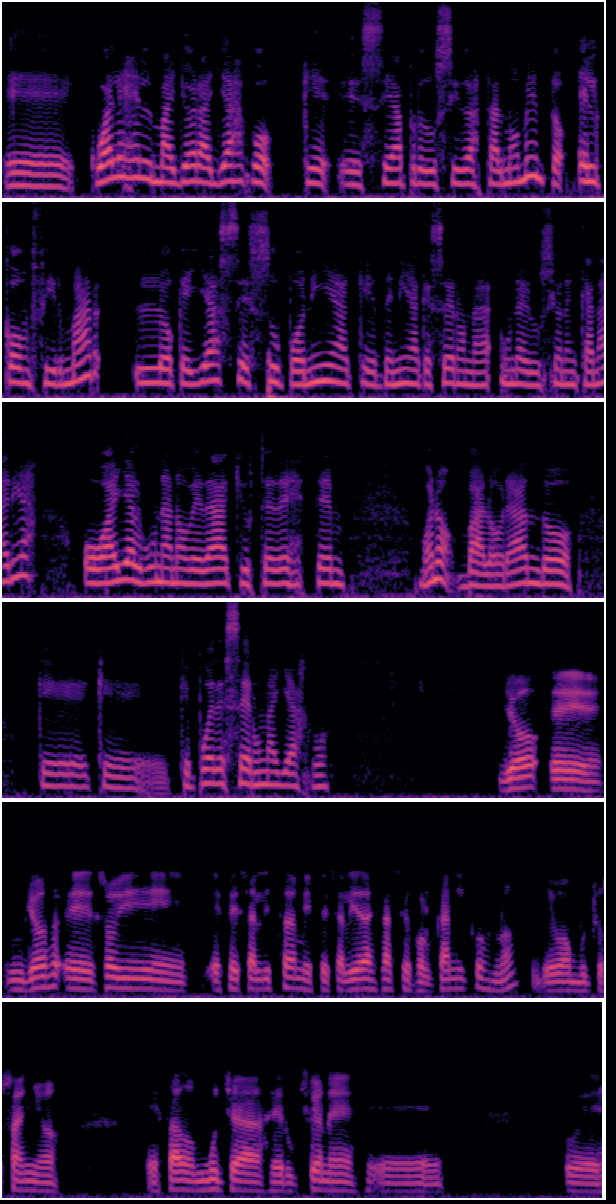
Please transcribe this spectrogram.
Eh, ¿Cuál es el mayor hallazgo que eh, se ha producido hasta el momento? ¿El confirmar lo que ya se suponía que tenía que ser una, una erupción en Canarias? ¿O hay alguna novedad que ustedes estén, bueno, valorando que, que, puede ser un hallazgo? Yo, eh, yo eh, soy especialista, mi especialidad es gases volcánicos, ¿no? Llevo muchos años, he estado en muchas erupciones eh, pues,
